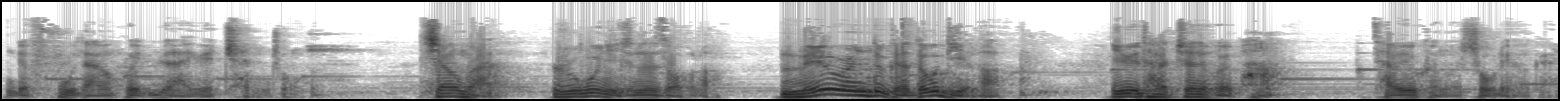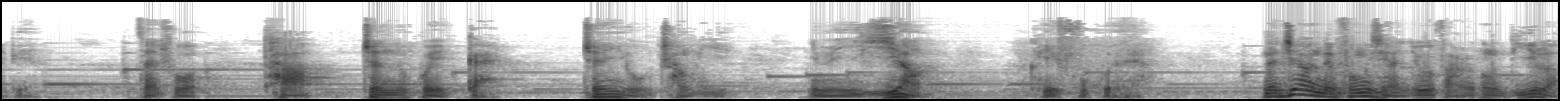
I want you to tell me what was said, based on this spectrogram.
你的负担会越来越沉重。相反，如果你真的走了，没有人都给他兜底了，因为他真的会怕，才有可能收敛和改变。再说，他真会改，真有诚意，你们一样可以复婚呀。那这样的风险就反而更低了。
